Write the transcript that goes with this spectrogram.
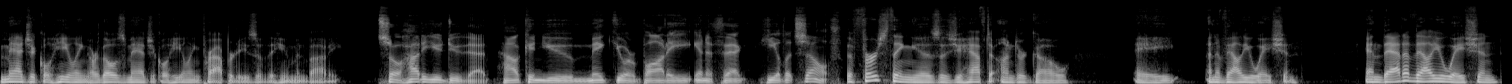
magical healing or those magical healing properties of the human body. So, how do you do that? How can you make your body, in effect, heal itself? The first thing is is you have to undergo a an evaluation, and that evaluation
